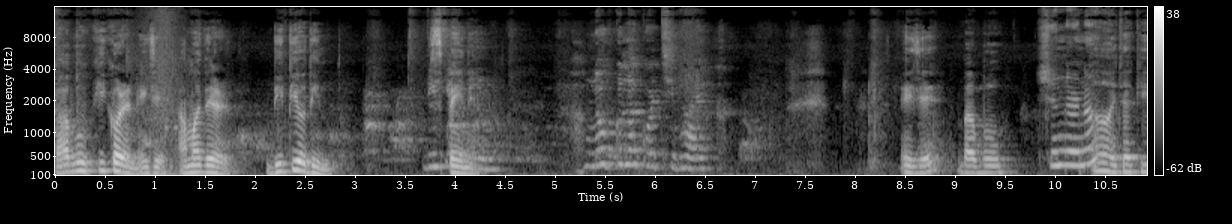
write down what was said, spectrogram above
বাবু কি করেন? এই যে আমাদের দ্বিতীয় দিন স্পেনে। করছি ভাই। এই যে বাবু। সুন্দর না? ও এটা কি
